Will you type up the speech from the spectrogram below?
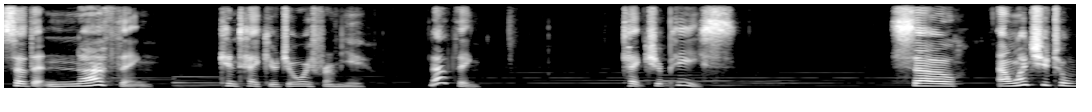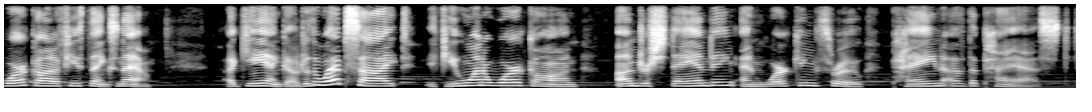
so that nothing can take your joy from you. Nothing takes your peace. So I want you to work on a few things. Now, again, go to the website if you want to work on understanding and working through pain of the past.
